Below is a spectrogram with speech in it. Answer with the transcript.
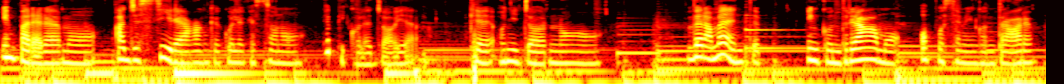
impareremo a gestire anche quelle che sono le piccole gioie che ogni giorno veramente incontriamo o possiamo incontrare.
